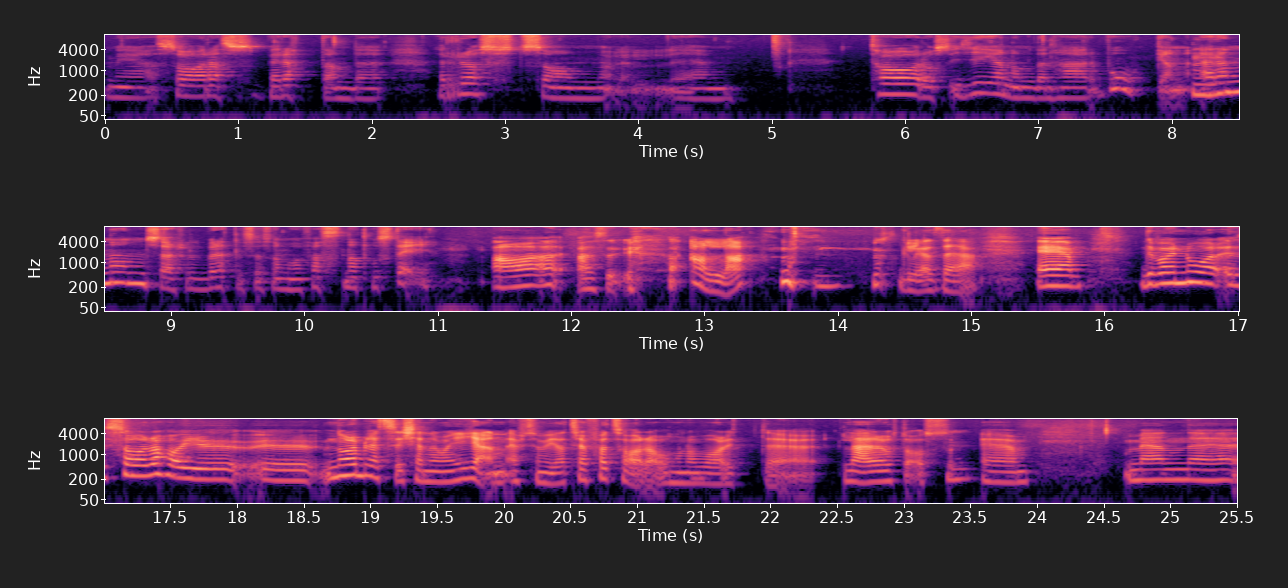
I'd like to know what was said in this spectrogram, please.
med Saras berättande röst som eh, tar oss igenom den här boken. Mm. Är det någon särskild berättelse som har fastnat hos dig? Ja, alltså alla mm. skulle jag säga. Eh, det var några, Sara har ju, eh, några berättelser känner man igen eftersom vi har träffat Sara och hon har varit eh, lärare åt oss. Mm. Eh, men eh,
